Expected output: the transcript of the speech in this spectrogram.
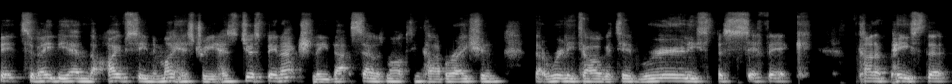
bits of abm that i've seen in my history has just been actually that sales marketing collaboration that really targeted really specific kind of piece that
